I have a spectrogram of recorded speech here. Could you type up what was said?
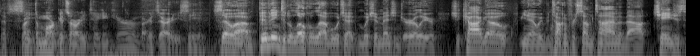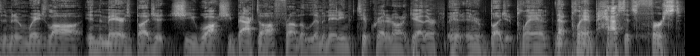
have to see. Right, the market's already taken care of. Market's already seen. So um, pivoting to the local level, which I which I mentioned earlier, Chicago. You know, we've been talking for some time about changes to the minimum wage law in the mayor's budget. She walked, she backed off from eliminating the tip credit altogether in, in her budget plan. That plan passed its first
